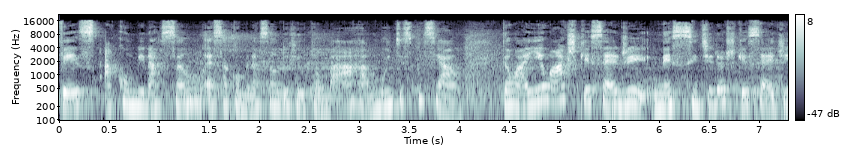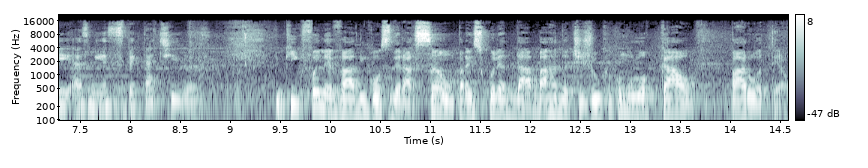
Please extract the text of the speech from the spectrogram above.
fez a combinação, essa combinação do Hilton Barra muito especial. Então aí eu acho que excede, nesse sentido, eu acho que excede as minhas expectativas. E o que foi levado em consideração para a escolha da Barra da Tijuca como local para o hotel?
